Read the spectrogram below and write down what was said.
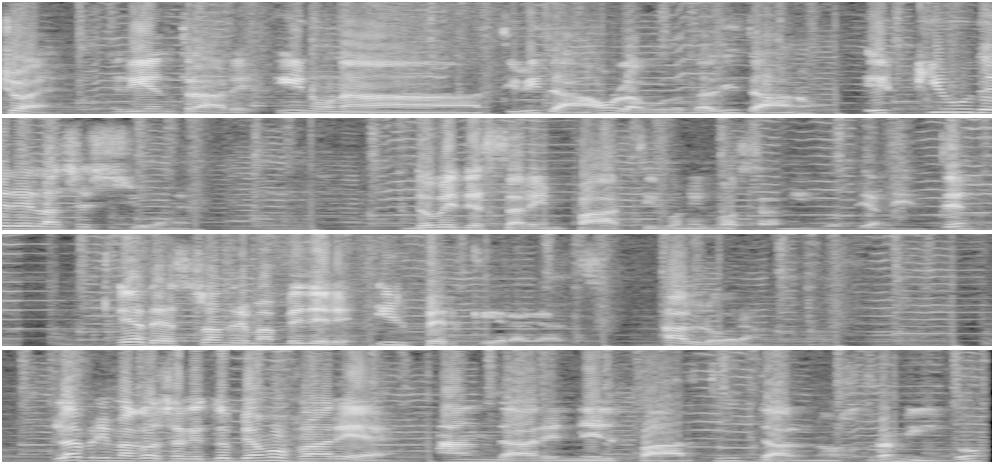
Cioè rientrare in un'attività, un lavoro da titano e chiudere la sessione. Dovete stare in party con il vostro amico ovviamente. E adesso andremo a vedere il perché ragazzi. Allora la prima cosa che dobbiamo fare è andare nel party dal nostro amico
